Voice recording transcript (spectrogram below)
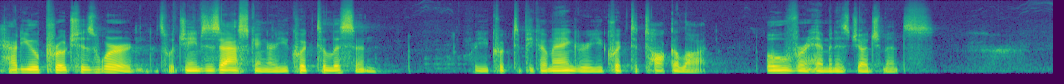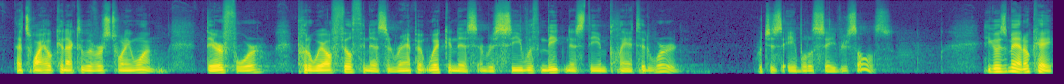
How do you approach His word? That's what James is asking. Are you quick to listen? Are you quick to become angry? Are you quick to talk a lot over Him and His judgments? That's why he'll connect it with verse 21. Therefore, put away all filthiness and rampant wickedness and receive with meekness the implanted word, which is able to save your souls. He goes, Man, okay,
